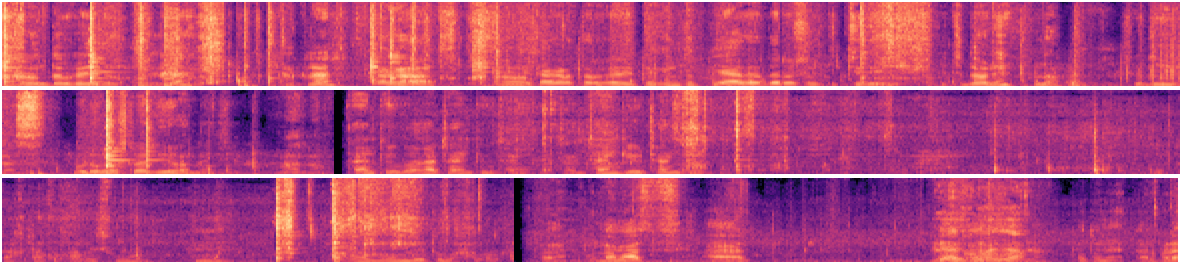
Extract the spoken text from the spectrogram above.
দারুণ তরকারি তো। কাঁকড়ার? কাকা। এই কাঁকড়ার তরকারিতে কিন্তু পেঁয়াজ আদা রসুন কিচ্ছু দিইনি। কিছু দাওনি? না শুধু গুঁড়ো মশলা দিয়ে বানাইছি। ভালো। থ্যাংক ইউ কাকা thank you thank you thank you কাঁকড়া তো খাবে সুমন। হুম। বন্ধু একটু ভালো ভোলা মাছ আর পেঁয়াজ ভাজা প্রথমে তারপরে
